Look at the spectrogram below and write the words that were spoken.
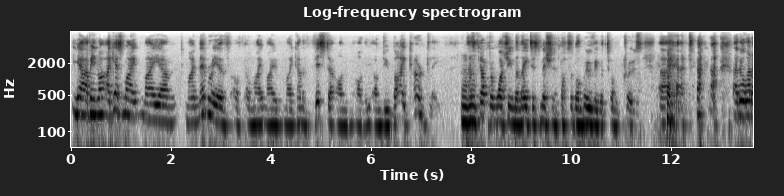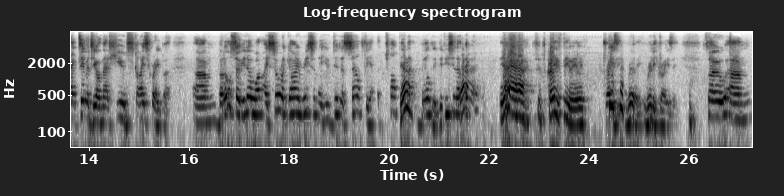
yeah, I mean, I guess my my um, my memory of, of, of my, my, my kind of vista on on the, on Dubai currently has Mhm. come from watching the latest Mission Impossible movie with Tom Cruise uh, and, and all that activity on that huge skyscraper. Um, but also, you know what? I saw a guy recently who did a selfie at the top Yeah. of that building. Did you see that Yeah. picture? Yeah, it's, crazy, really. crazy, really, really crazy. So, um,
